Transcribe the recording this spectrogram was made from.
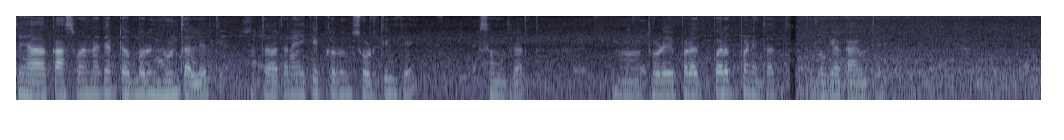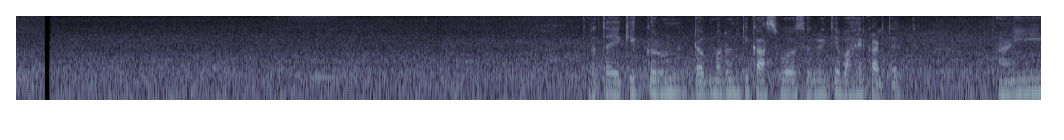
त्या कासवांना त्या टबमधून घेऊन चाललेत. आता त्यांना एक एक करून सोडतील ते समुद्रात. थोडे परत परत पण येतात. बघूया काय होते आता एक एक करून टबमधून ती कासवं सगळी ते बाहेर काढतात आणि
